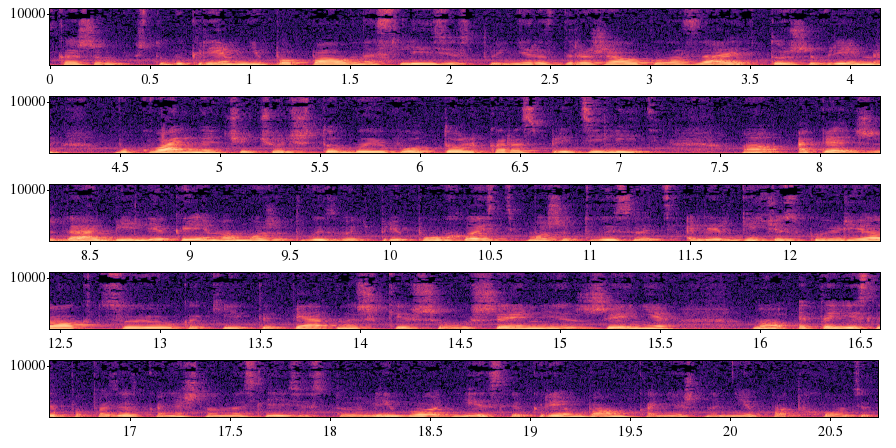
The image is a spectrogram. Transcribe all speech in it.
скажем, чтобы крем не попал на слизистую, не раздражал глаза и в то же время буквально чуть-чуть, чтобы его только распределить. А, опять же, да, обилие крема может вызвать припухлость, может вызвать аллергическую реакцию, какие-то пятнышки, шелушения, жжение, но это если попадет, конечно, на слизистую, либо если крем вам, конечно, не подходит.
